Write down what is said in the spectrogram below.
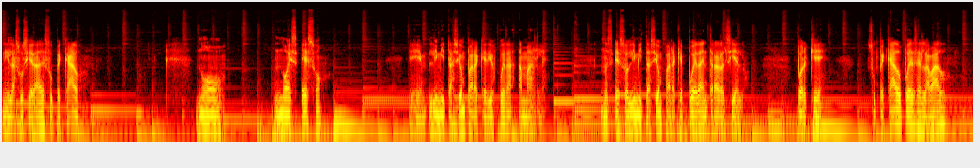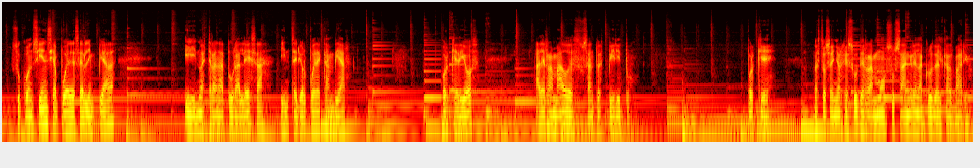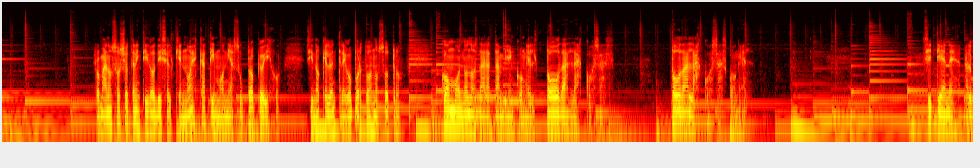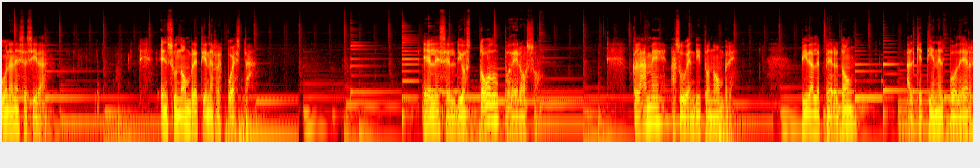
ni la suciedad de su pecado. No, no es eso eh, limitación para que Dios pueda amarle no es eso limitación para que pueda entrar al cielo. Porque su pecado puede ser lavado, su conciencia puede ser limpiada y nuestra naturaleza interior puede cambiar. Porque Dios ha derramado de su Santo Espíritu. Porque nuestro Señor Jesús derramó su sangre en la cruz del Calvario Romanos 8:32 dice, el que no escatimonia a su propio Hijo, sino que lo entregó por todos nosotros, ¿cómo no nos dará también con Él todas las cosas? Todas las cosas con Él. Si tiene alguna necesidad, en su nombre tiene respuesta. Él es el Dios Todopoderoso clame a su bendito nombre. Pídale perdón al que tiene el poder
